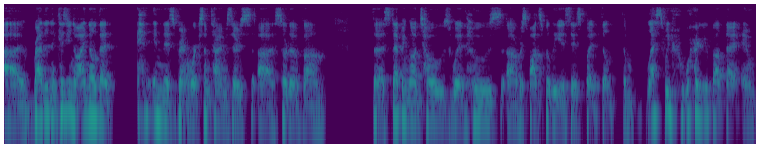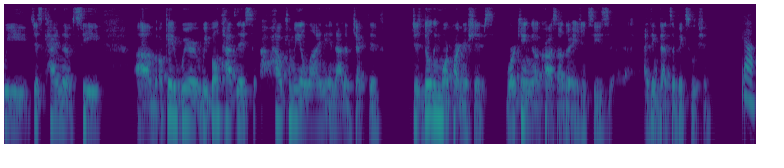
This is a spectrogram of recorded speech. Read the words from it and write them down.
uh, rather than because you know I know that in this grant work sometimes there's uh, sort of um, the stepping on toes with whose uh, responsibility is this, but the, the less we worry about that and we just kind of see um, okay, we're we both have this. How can we align in that objective? Just building more partnerships, working across other agencies. I think that's a big solution. Yeah,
